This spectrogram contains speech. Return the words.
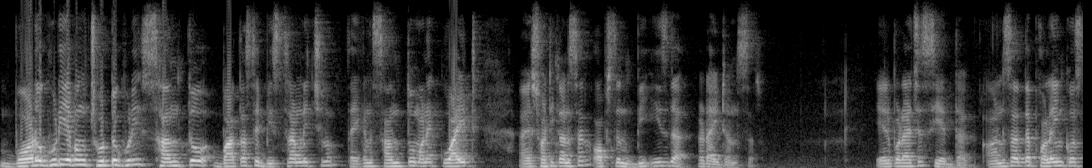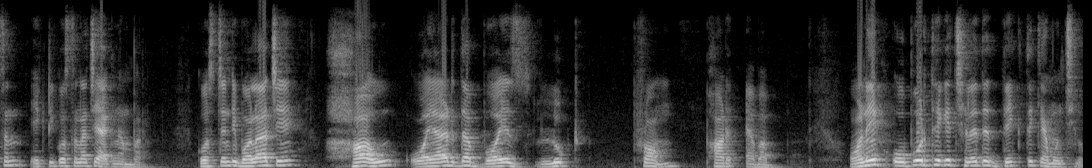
বড় ঘুড়ি এবং ছোট ঘুড়ি শান্ত বাতাসে বিশ্রাম নিচ্ছিল। তাই এখানে শান্ত মানে কোয়াইট সঠিক answer option B is the right answer এরপরে আছে সি এর দাগ আনসার দ্য ফলোয়িং কোশ্চেন একটি কোশ্চেন আছে এক নাম্বার কোশ্চেনটি বলা আছে how were the boys looked from far above অনেক ওপর থেকে ছেলেদের দেখতে কেমন ছিল?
